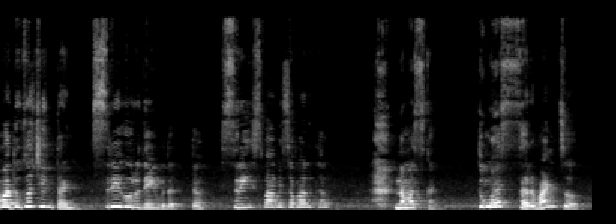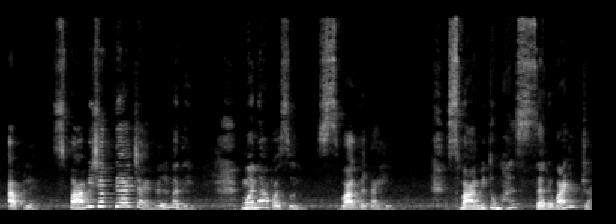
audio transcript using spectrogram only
अवधूत चिंतन श्री गुरुदेव दत्त श्री स्वामी समर्थ. नमस्कार. तुम्हा सर्वांचं आपल्या स्वामी शक्ती या चॅनलमध्ये मनापासून स्वागत आहे. स्वामी तुम्हा सर्वांच्या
